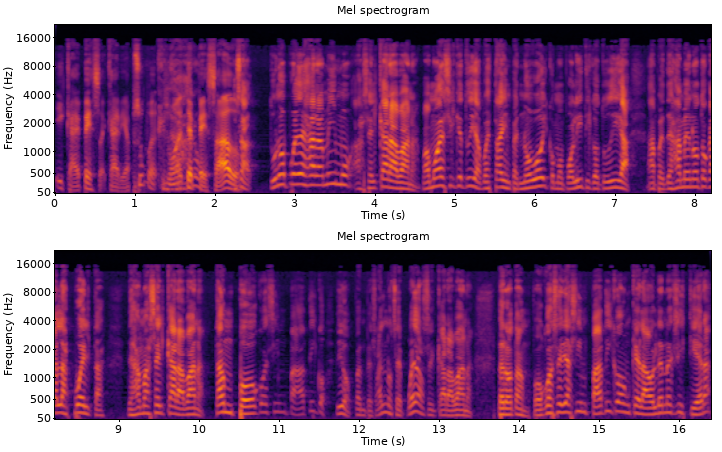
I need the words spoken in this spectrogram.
y cae pesa, caería súper- Claro. pesado. O sea, tú no puedes ahora mismo hacer caravana. Vamos a decir que tú digas, pues está bien, pero no voy como político. Tú digas, ah, pues déjame no tocar las puertas, déjame hacer caravana. Tampoco es simpático. Digo, para empezar, no se puede hacer caravana. Pero tampoco sería simpático aunque la orden no existiera.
